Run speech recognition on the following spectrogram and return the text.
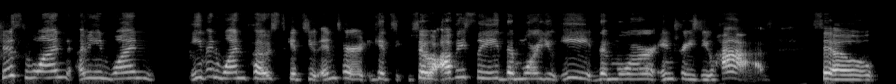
just one. I mean, one. Even one post gets you entered. Gets so obviously the more you eat, the more entries you have. So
